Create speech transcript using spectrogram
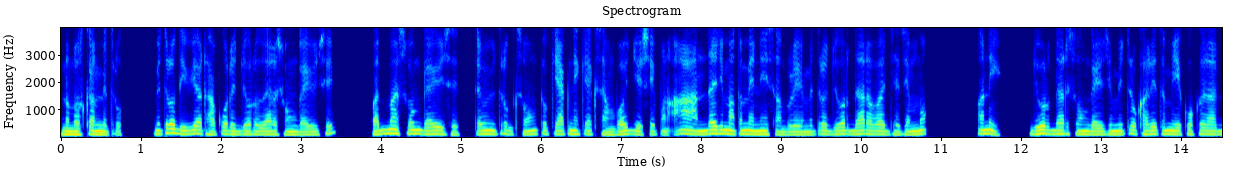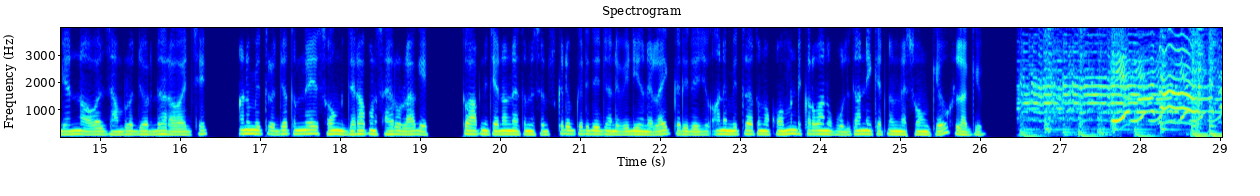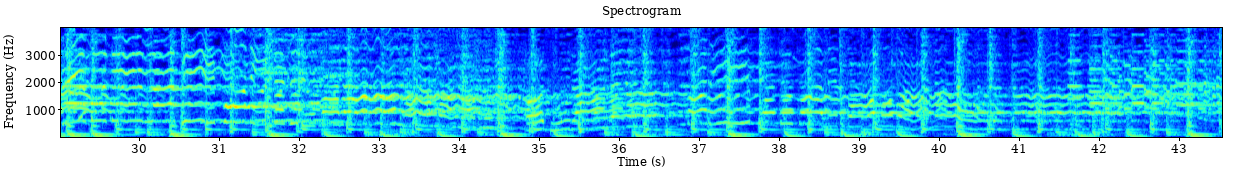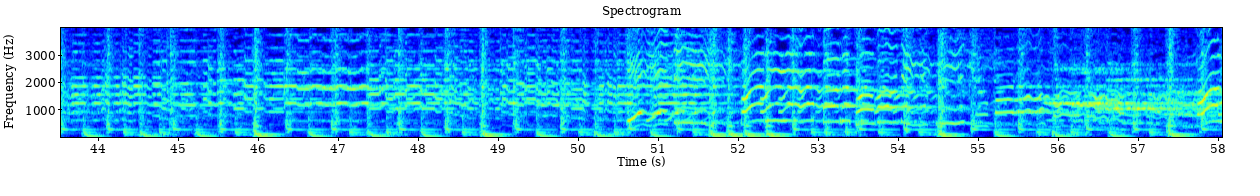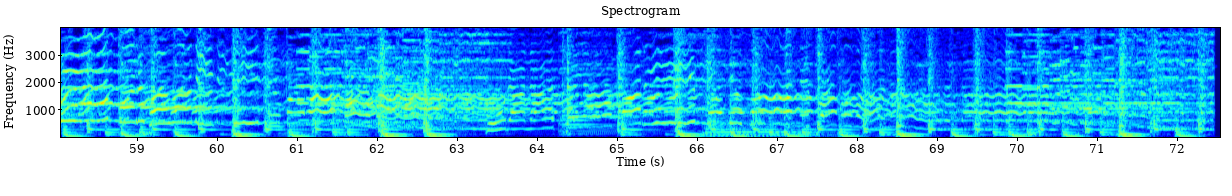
નમસ્કાર મિત્રો. મિત્રો, દિવ્યા ઠાકોરે જોરદાર સોંગ ગાયું છે. પદમાં સોંગ ગાયું છે. તમે મિત્રો સોંગ તો ક્યાંક ને ક્યાંક સાંભળ્યું જ હશે, પણ આ અંદાજમાં તમે નહીં સાંભળ્યું મિત્રો, જોરદાર અવાજ છે તેમનો અને જોરદાર સોંગ ગાયું છે. મિત્રો, ખાલી તમે એક વખત આ બેનનો અવાજ સાંભળો. જોરદાર અવાજ છે. અને મિત્રો, જો તમને એ સોંગ જરા પણ સારું લાગે, તો આપની ચેનલને તમે સબસ્ક્રાઈબ કરી દેજો અને વિડીયોને લાઇક કરી દેજો. અને મિત્રો, તમે કોમેન્ટ કરવાનું ભૂલતા નહીં કે તમને સોંગ કેવું લાગ્યું.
